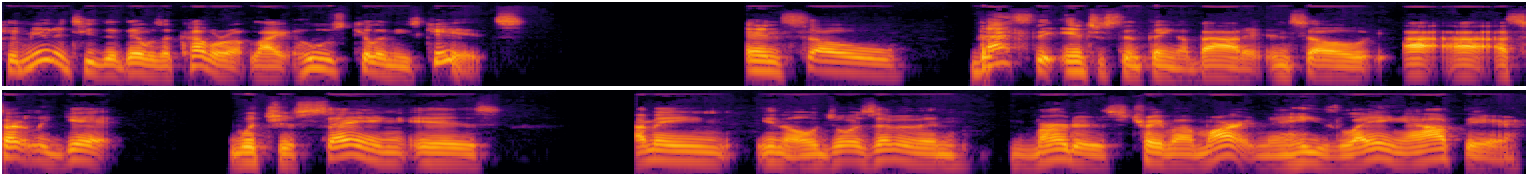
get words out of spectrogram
community that there was a cover up. Like, who's killing these kids? And so that's the interesting thing about it. And so I, I, I certainly get what you're saying is, I mean, you know, George Zimmerman murders Trayvon Martin and he's laying out there.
